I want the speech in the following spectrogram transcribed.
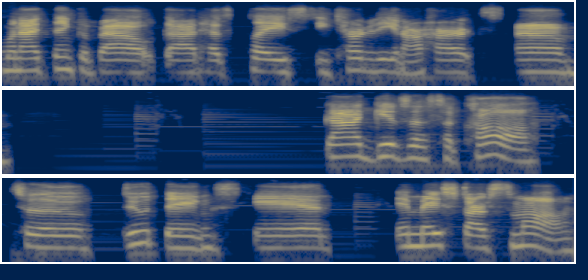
when I think about God has placed eternity in our hearts, um, God gives us a call to do things, and it may start small.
